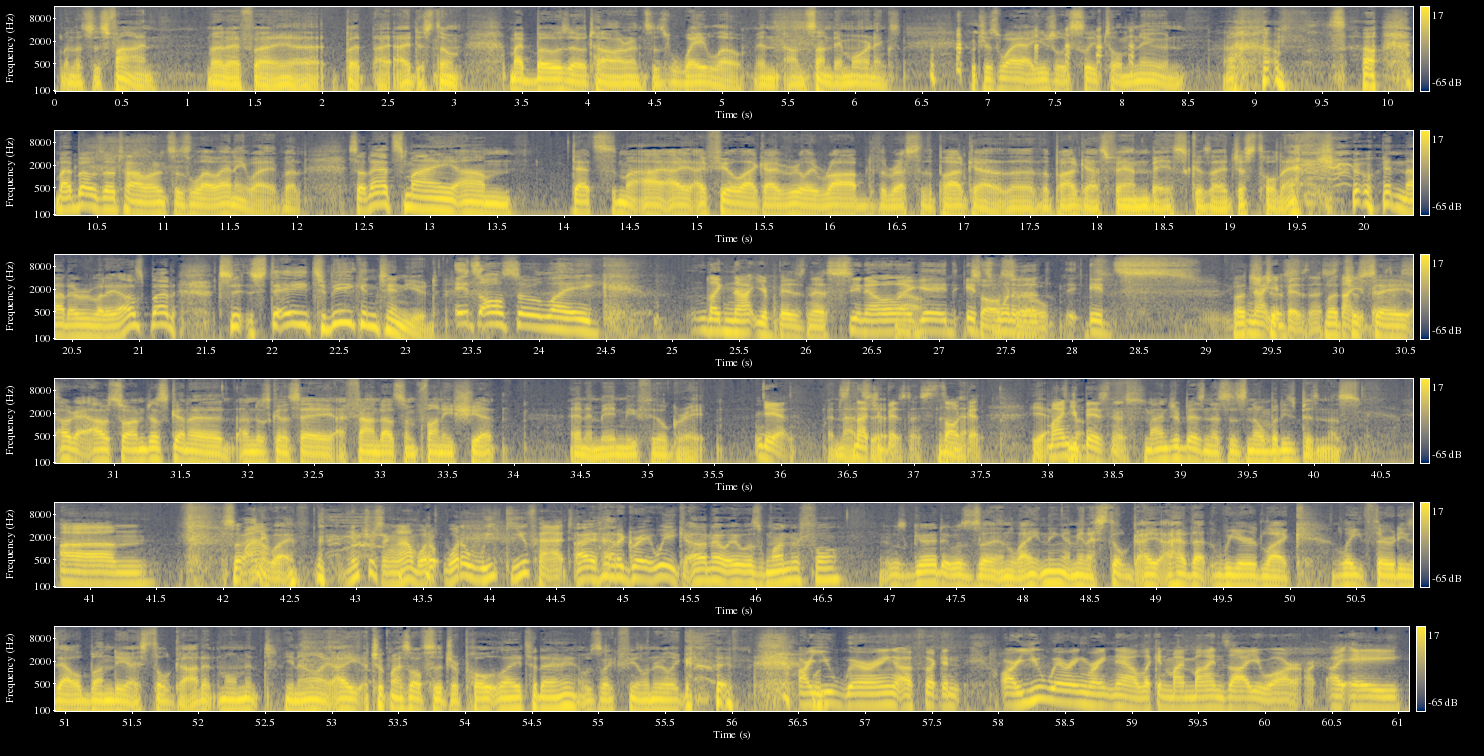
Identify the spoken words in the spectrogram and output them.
and that's just fine. But if I, uh, but I, I just don't. My bozo tolerance is way low in, on Sunday mornings, which is why I usually sleep till noon. Um, so my bozo tolerance is low anyway. But so that's my. Um, that's my. I, I feel like I've really robbed the rest of the podcast, the, the podcast fan base, because I just told Andrew and not everybody else. But to stay to be continued. it's also like like not your business, you know. Like No. it, it's, It's one of the it's Let's not just, your business. Let's just say business. okay. So I'm just gonna I'm just gonna say I found out some funny shit, and it made me feel great. yeah. And it's that's not your it. business. It's all that- good. Yeah, Mind your business. Mind your business. It's nobody's business. Um. So wow. anyway, interesting. Wow. What a, what a week you've had. I've had a great week. Oh no, it was wonderful. It was good. It was uh, enlightening. I mean, I still I, I had that weird like late 30s Al Bundy. I still got it moment. You know, I, I took myself to Chipotle today. I was like feeling really good. Are you wearing a fucking? Are you wearing right now, like in my mind's eye, you are a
